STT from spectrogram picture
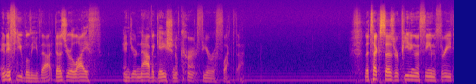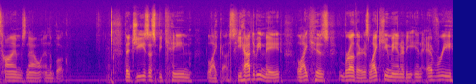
And if you believe that, does your life and your navigation of current fear reflect that? The text says, repeating the theme three times now in the book, that Jesus became like us. He had to be made like his brothers, like humanity in every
